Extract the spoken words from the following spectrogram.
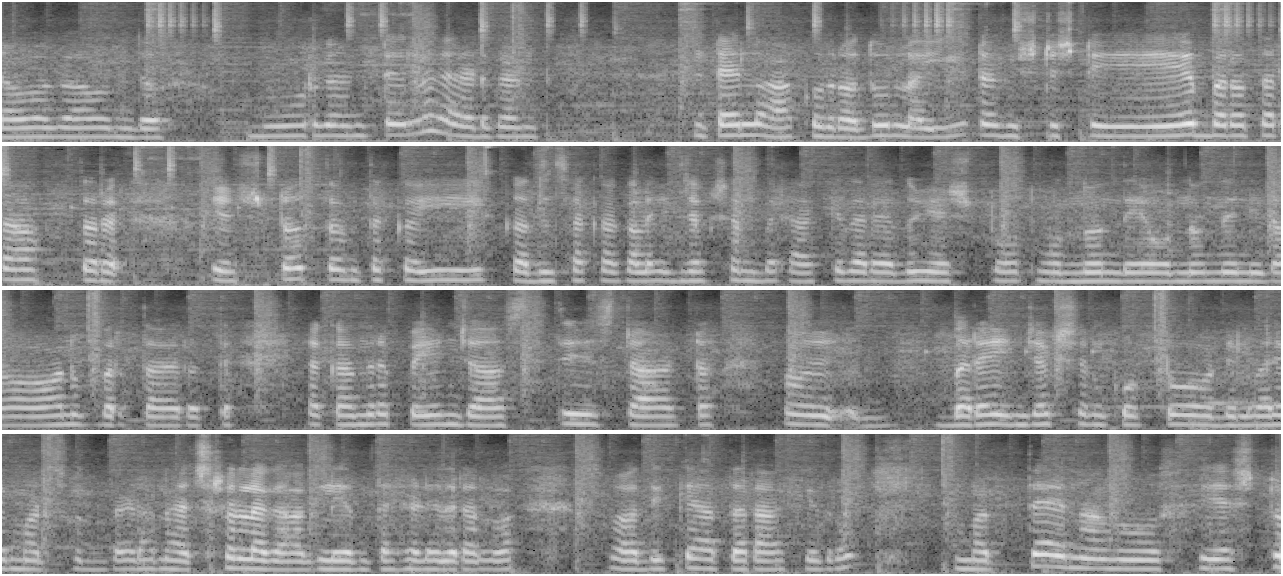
ಯಾವಾಗ ಒಂದು ಮೂರು ಇಲ್ಲ, ಎರಡು ಗಂಟೆ, ಗಂಟೆಯಲ್ಲೂ ಹಾಕಿದ್ರು. ಅದು ಲೈಟಾಗಿ ಇಷ್ಟಿಷ್ಟೇ ಬರೋ ಥರ ಹಾಕ್ತಾರೆ ಎಷ್ಟೊತ್ತಂತ ಕೈ ಕದಲ್ಸೋಕ್ಕಾಗಲ್ಲ ಇಂಜೆಕ್ಷನ್ ಬೇರೆ ಹಾಕಿದ್ದಾರೆ, ಅದು ಎಷ್ಟೊತ್ತು ಒಂದೊಂದೇ ಒಂದೊಂದೇ ನಿಧಾನಕ್ಕೆ ಬರ್ತಾ ಇರುತ್ತೆ. ಯಾಕಂದರೆ ಪೇಯ್ನ್ ಜಾಸ್ತಿ ಸ್ಟಾರ್ಟ್ ಬರೀ ಇಂಜೆಕ್ಷನ್ ಕೊಟ್ಟು ಡೆಲಿವರಿ ಮಾಡಿಸೋದು ಬೇಡ ನ್ಯಾಚುರಲಾಗಿ ಆಗಲಿ ಅಂತ ಹೇಳಿದ್ರಲ್ವ? ಸೊ ಅದಕ್ಕೆ ಆ ಥರ ಹಾಕಿದರು. ಮತ್ತು ನಾನು ಎಷ್ಟು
